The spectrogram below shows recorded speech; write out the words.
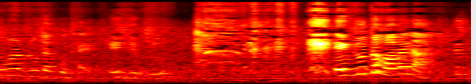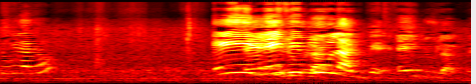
তোমার ব্লুটা কোথায়? এই যে ব্লু এই ব্লু তো হবে না। তুমি দেখো। এই নেভি ব্লু লাগবে। এই ব্লু লাগবে।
